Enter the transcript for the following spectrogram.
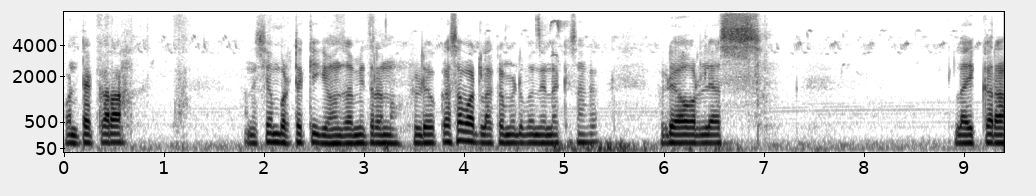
कॉन्टॅक्ट करा. आणि शंभर टक्के घेऊन जा मित्रांनो. व्हिडिओ कसा वाटला कमेंटमध्ये नक्की सांगा. व्हिडिओ आवडल्यास लाईक करा.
